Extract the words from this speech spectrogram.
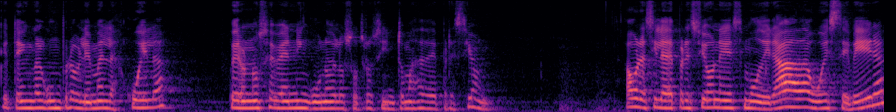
que tenga algún problema en la escuela, pero no se ven ninguno de los otros síntomas de depresión. Ahora, si la depresión es moderada o es severa,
